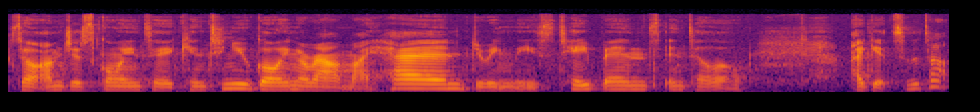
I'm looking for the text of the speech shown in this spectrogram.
So I'm just going to continue going around my head, doing these tape ins until I get to the top.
